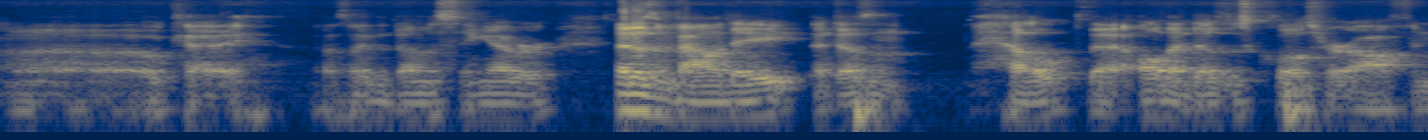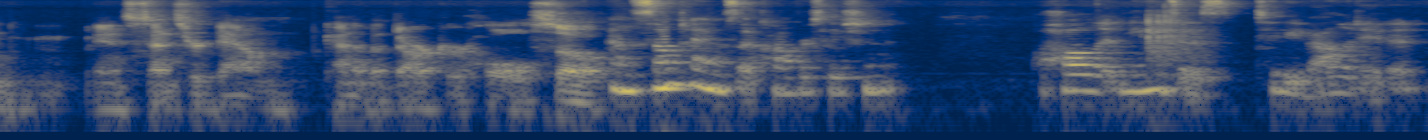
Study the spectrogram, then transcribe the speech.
uh, okay, that's like the dumbest thing ever. That doesn't validate. That doesn't help. That all that does is close her off and and sends down kind of a darker hole. So and sometimes a conversation all it needs is to be validated.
